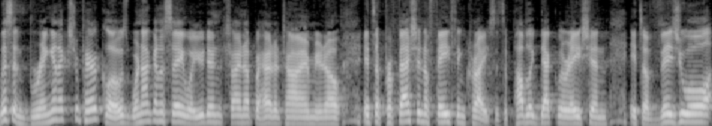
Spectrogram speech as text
Listen, bring an extra pair of clothes. We're not going to say, well, you didn't sign up ahead of time. You know, it's a profession of faith in Christ. It's a public declaration. It's a visual,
